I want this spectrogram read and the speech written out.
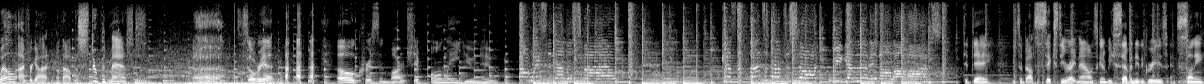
Well, I forgot about the stupid masks. Ugh, is this over yet? oh, Chris and March, if only you knew. Today, it's about 60 right now. It's gonna be 70 degrees and sunny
